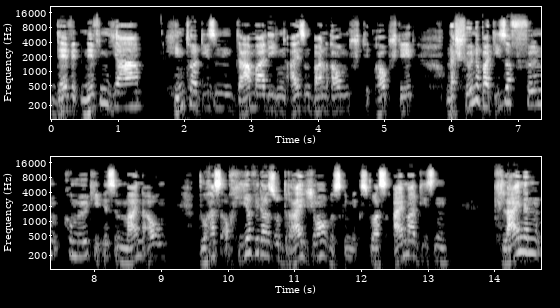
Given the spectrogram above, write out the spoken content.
David Niven ja hinter diesem damaligen Eisenbahnraum Raub steht. Und das Schöne bei dieser Filmkomödie ist in meinen Augen, du hast auch hier wieder so drei Genres gemixt. Du hast einmal diesen kleinen,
